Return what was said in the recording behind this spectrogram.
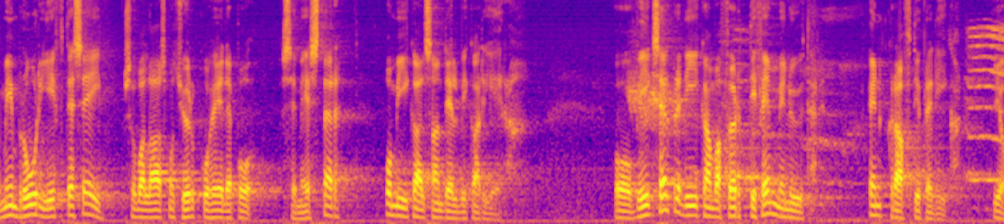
Då min bror gifte sig så var Lasmo kyrkoherde på semester och Mikael Sandell vikarierade. Och vigselpredikan var 45 minuter, en kraftig predikan. Jo,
